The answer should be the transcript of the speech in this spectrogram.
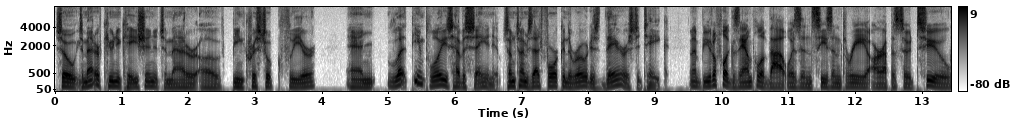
So it's a matter of communication. It's a matter of being crystal clear and let the employees have a say in it. Sometimes that fork in the road is theirs to take. And a beautiful example of that was in season three, our episode two,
